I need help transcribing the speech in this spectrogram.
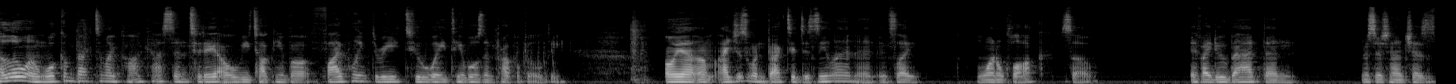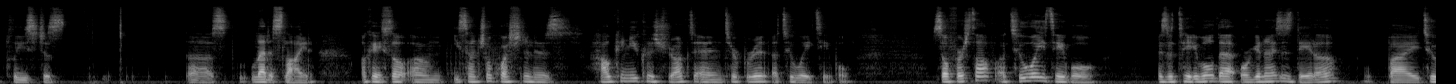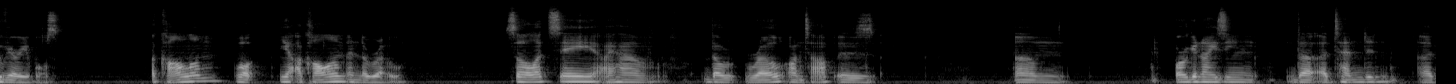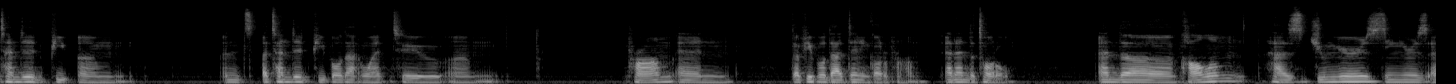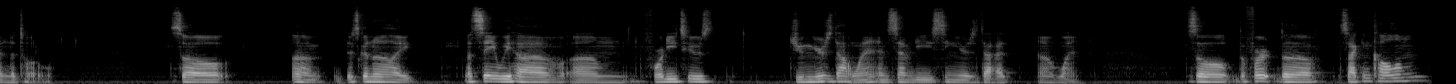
Hello and welcome back to my podcast. And today I will be talking about 5.3 two way tables and probability. Oh, yeah, um, I just went back to Disneyland and it's like 1 o'clock. So if I do bad, then Mr. Sanchez, please just uh, let it slide. Okay, so um, essential question is how can you construct and interpret a two way table? So, first off, a two way table is a table that organizes data by two variables a column, well, yeah, a column and the row. So let's say I have the row on top is um organizing the attended attended pe- um and attended people that went to um prom and the people that didn't go to prom and then the total and the column has juniors seniors and the total so um it's gonna like let's say we have um 42 juniors that went and 70 seniors that uh, went. So the first the second column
